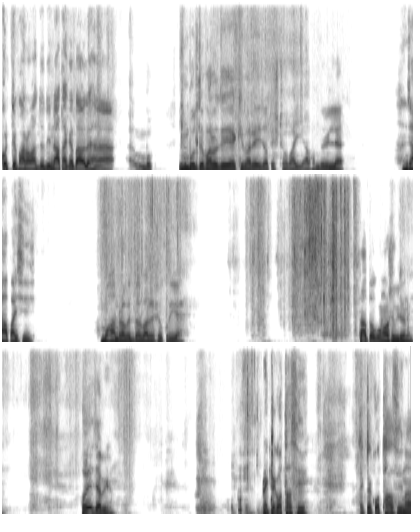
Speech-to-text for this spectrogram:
করতে পারো। আর যদি না থাকে তাহলে হ্যাঁ বলতে পারো যে একেবারেই যথেষ্ট ভাই, আলহামদুলিল্লাহ। যা পাইছি, মহান রবের দরবারে শুক্রিয়া। তা তো কোনো অসুবিধা নেই। হয়ে যাবে। একটা কথা আছে, একটা কথা আছে না,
